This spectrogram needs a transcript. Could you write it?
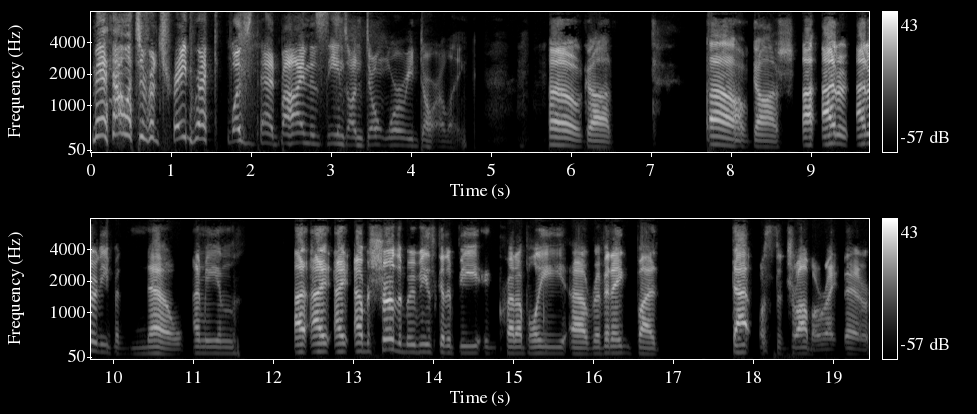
Man, how much of a train wreck was that behind the scenes on Don't Worry, Darling? Oh God. Oh gosh. I, I don't I don't even know. I mean I, I, I am sure the movie is gonna be incredibly uh, riveting, but that was the drama right there.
